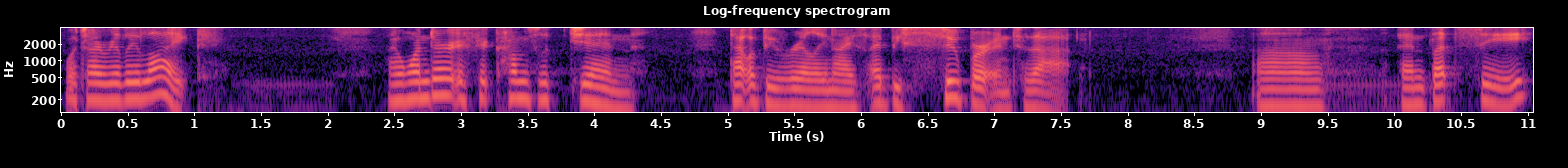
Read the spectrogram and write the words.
which I really like. I wonder if it comes with gin. That would be really nice. I'd be super into that. Um, and let's see.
